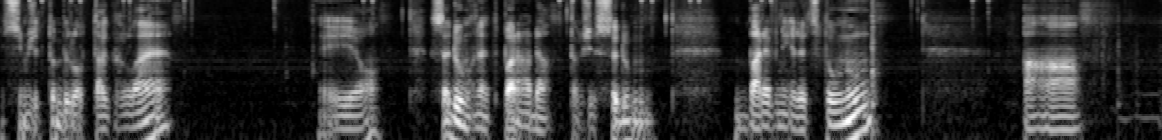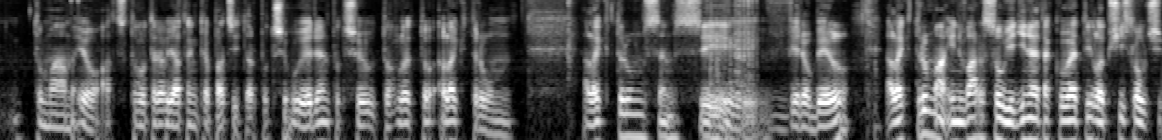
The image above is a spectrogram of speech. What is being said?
Myslím, že to bylo takhle. Jo. Sedm hned, paráda. Takže sedm barevných redstoneů. A to mám, jo, a z toho teda udělat ten kapacitor. Potřebuji jeden, potřebuji tohleto elektrum. Elektrum jsem si vyrobil. Elektrum a Invar jsou jediné takové ty lepší slouč,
